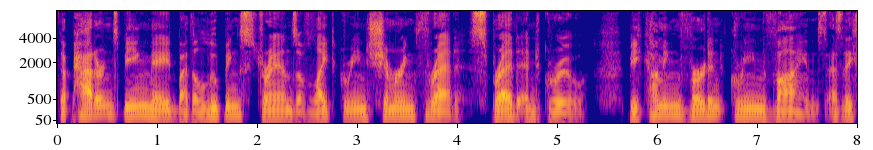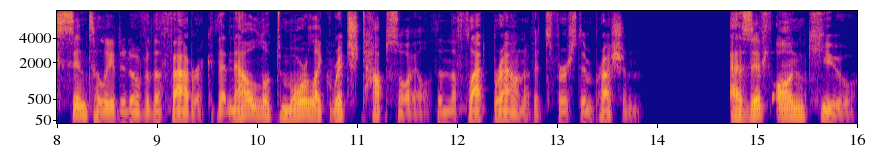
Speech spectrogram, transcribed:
The patterns being made by the looping strands of light green shimmering thread spread and grew, becoming verdant green vines as they scintillated over the fabric that now looked more like rich topsoil than the flat brown of its first impression. As if on cue,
